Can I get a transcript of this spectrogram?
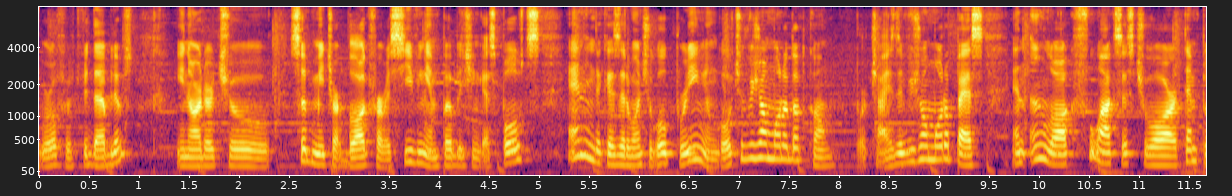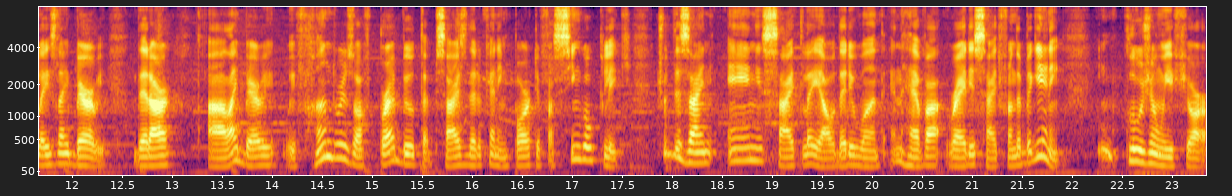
Growth with 3Ws, in order to submit your blog for receiving and publishing guest posts. And in the case that you want to go premium, go to visualmodo.com, purchase the Visualmodo Pass, and unlock full access to our templates library that are a library with hundreds of pre-built websites that you can import with a single click to design any site layout that you want and have a ready site from the beginning. Inclusion with your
